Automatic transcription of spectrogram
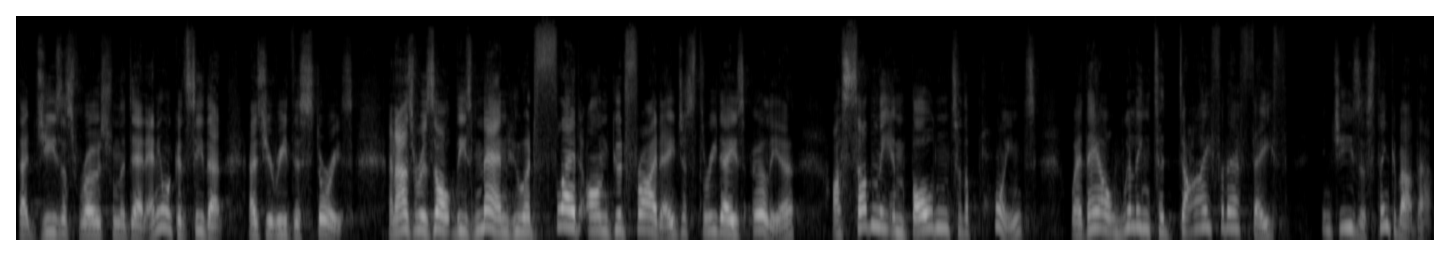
that Jesus rose from the dead. Anyone can see that as you read these stories. And as a result, these men who had fled on Good Friday just three days earlier are suddenly emboldened to the point where they are willing to die for their faith in Jesus. Think about that.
